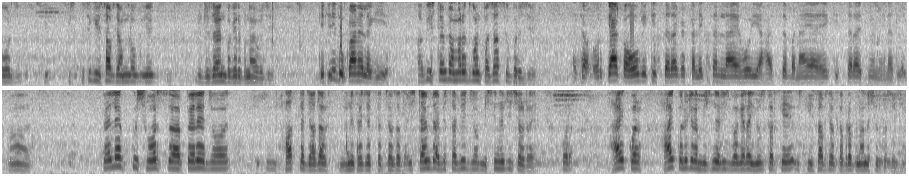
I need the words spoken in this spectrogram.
और इस, उसी के हिसाब से हम लोग ये डिज़ाइन वगैरह बनाए हुए जी कितनी दुकानें लगी है? अभी इस टाइम पे हमारा दुकान पचास से ऊपर है जी अच्छा और क्या कहोगे किस तरह का कलेक्शन लाए हो या हाथ से बनाया है? किस तरह इसमें मेहनत लगी? हाँ पहले कुछ वर्ष पहले जो हाथ का ज़्यादा मैन्युफैक्चर का चलता था। इस टाइम पे अभी सभी जो मशीनरी चल रहे हैं और हाई हाई क्वालिटी का मशीनरीज वगैरह यूज़ करके उसके हिसाब से कपड़ा बनाना शुरू कर दीजिए।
